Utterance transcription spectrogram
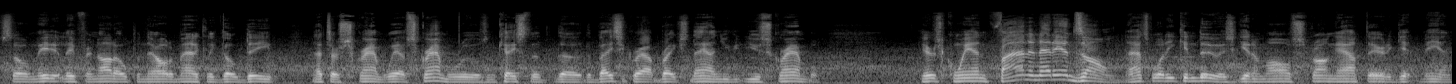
So immediately, if they're not open, they automatically go deep. That's our scramble. We have scramble rules in case the, the, the basic route breaks down. You you scramble. Here's Quinn finding that end zone. That's what he can do is get them all strung out there to get in.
